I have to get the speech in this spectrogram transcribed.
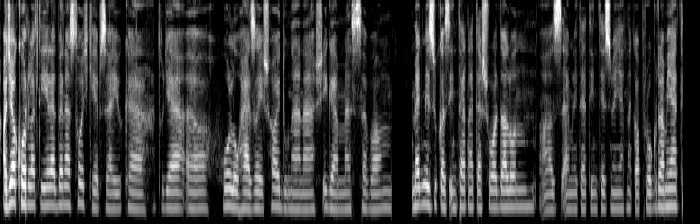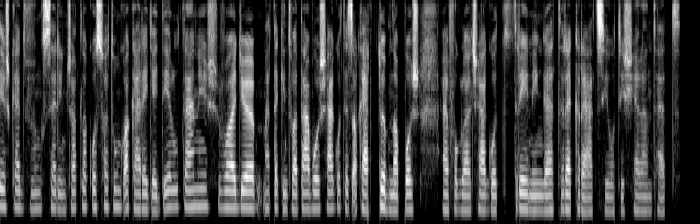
A gyakorlati életben ezt hogy képzeljük el? Hát ugye Hollóháza és Hajdunánás igen messze van megnézzük az internetes oldalon az említett intézményeknek a programját, és kedvünk szerint csatlakozhatunk, akár egy-egy délután is, vagy hát tekintve a távolságot, ez akár több napos elfoglaltságot, tréninget, rekreációt is jelenthet.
